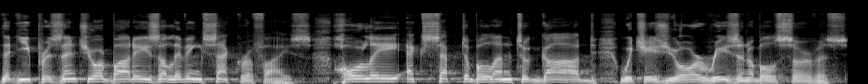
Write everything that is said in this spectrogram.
that ye present your bodies a living sacrifice, holy, acceptable unto God, which is your reasonable service.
